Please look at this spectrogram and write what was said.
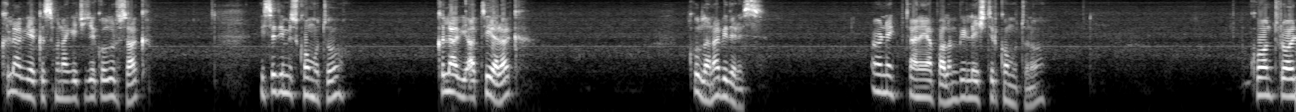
klavye kısmına geçecek olursak istediğimiz komutu klavye atayarak kullanabiliriz. Örnek bir tane yapalım. Birleştir komutunu. Kontrol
